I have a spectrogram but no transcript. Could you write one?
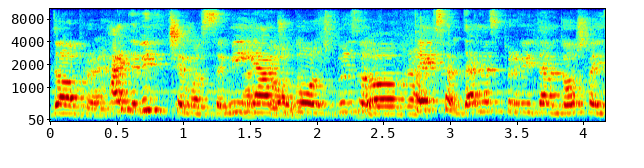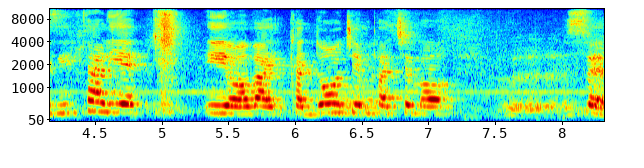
Dobro je, hajde vidit ćemo se mi, ja ću doći brzo. Tek sam danas prvi dan došla iz Italije i ovaj, kad dođem pa ćemo uh, sve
